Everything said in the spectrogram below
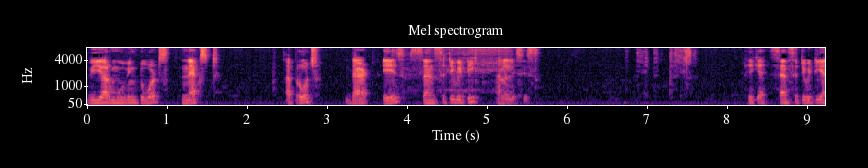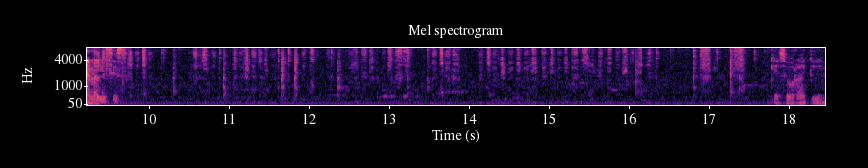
we are moving towards next approach that is sensitivity analysis ठीक है? सेंसिटिविटी एनालिसिस कैसे हो रहा है clean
